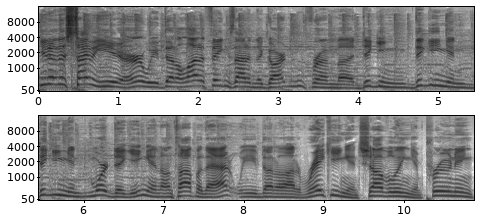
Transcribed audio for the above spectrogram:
You know, this time of year, we've done a lot of things out in the garden from uh, digging, digging, and digging, and more digging. And on top of that, we've done a lot of raking and shoveling and pruning.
